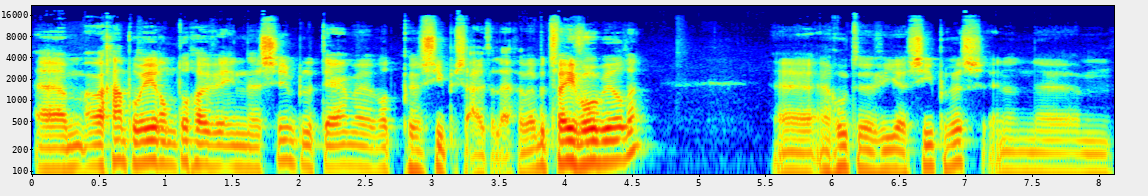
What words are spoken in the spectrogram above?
Um, maar we gaan proberen om toch even in simpele termen wat principes uit te leggen. We hebben twee voorbeelden. Een route via Cyprus en een, um,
